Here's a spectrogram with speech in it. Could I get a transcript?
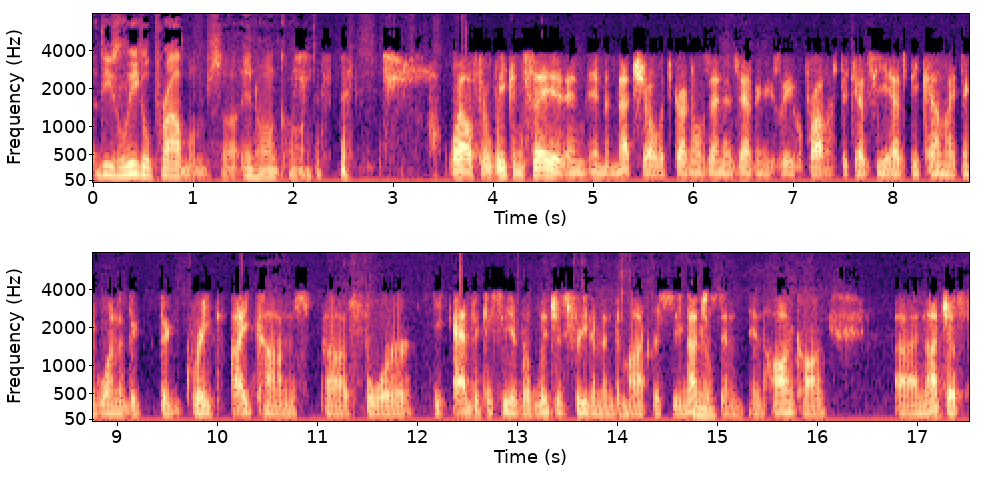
these legal problems uh, in Hong Kong? Well, we can say it in, in a nutshell that Cardinal Zen is having these legal problems because he has become, I think, one of the, the great icons uh, for the advocacy of religious freedom and democracy, not mm-hmm. just in, in Hong Kong, uh, not just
